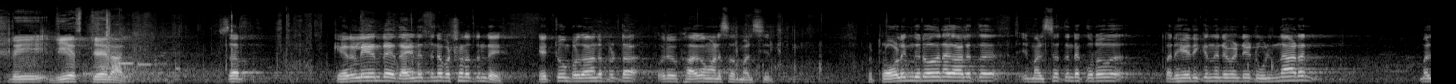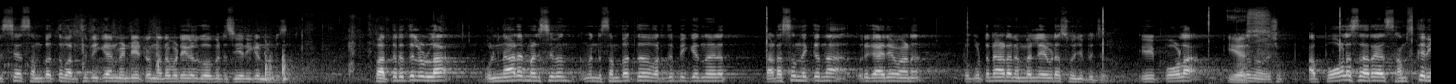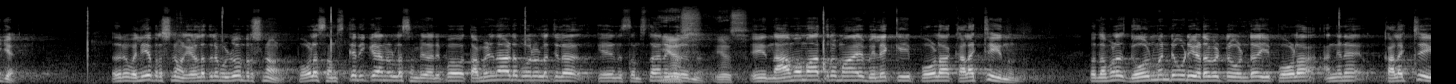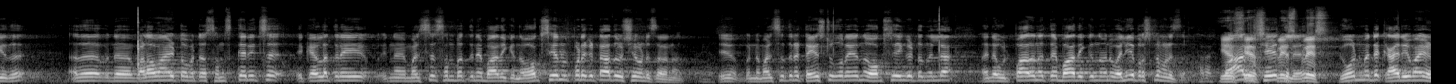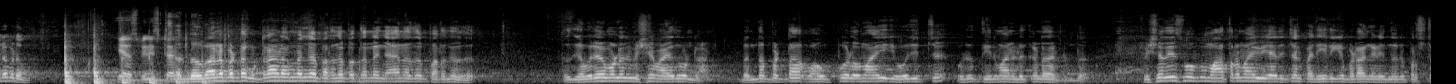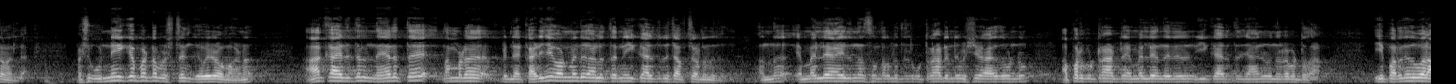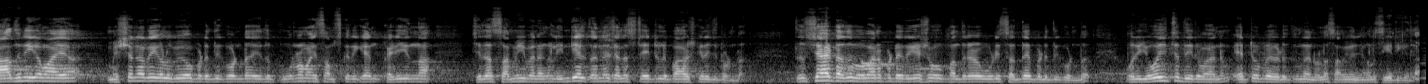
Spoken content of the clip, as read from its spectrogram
Shri G S Jayalal. Sir കേരളീയന്റെ ദൈനംദിന ഭക്ഷണത്തിന്റെ ഏറ്റവും പ്രധാനപ്പെട്ട ഒരു ഭാഗമാണ് സർ മത്സ്യം. ഇപ്പോൾ ട്രോളിംഗ് നിരോധന കാലത്ത് ഈ മത്സ്യത്തിന്റെ കുറവ് പരിഹരിക്കുന്നതിന് വേണ്ടിയിട്ട് ഉൾനാടൻ മത്സ്യസമ്പത്ത് വർദ്ധിപ്പിക്കാൻ വേണ്ടിയിട്ട് നടപടികൾ ഗവൺമെന്റ് സ്വീകരിക്കുന്നുണ്ട് സർ. അപ്പോൾ അത്തരത്തിലുള്ള ഉൾനാടൻ മത്സ്യ സമ്പത്ത് വർദ്ധിപ്പിക്കുന്നതിന് തടസ്സം നിൽക്കുന്ന ഒരു കാര്യമാണ് ഇപ്പോൾ കുട്ടനാടൻ എം എൽ എ ഇവിടെ സൂചിപ്പിച്ചത്. ഈ പോള. ആ പോള സാറെ സംസ്കരിക്കാൻ. അതൊരു വലിയ പ്രശ്നമാണ്. കേരളത്തിലെ മുഴുവൻ പ്രശ്നമാണ്. പോളെ സംസ്കരിക്കാനുള്ള സംവിധാനം. ഇപ്പോൾ തമിഴ്നാട് പോലുള്ള ചില സംസ്ഥാനങ്ങളിൽ നിന്ന് ഈ നാമമാത്രമായ വിലയ്ക്ക് ഈ പോള കളക്ട് ചെയ്യുന്നുണ്ട്. അപ്പോൾ നമ്മൾ ഗവൺമെന്റ് കൂടി ഇടപെട്ടുകൊണ്ട് ഈ പോള അങ്ങനെ കളക്ട് ചെയ്ത് അത് പിന്നെ വളമായിട്ടോ മറ്റോ സംസ്കരിച്ച് കേരളത്തിലെ ഈ പിന്നെ മത്സ്യസമ്പത്തിനെ ബാധിക്കുന്ന. ഓക്സിജൻ ഉൾപ്പെടെ കിട്ടാത്ത വിഷയമുണ്ട് സാറാണ് ഈ പിന്നെ മത്സ്യത്തിന്റെ ടേസ്റ്റ് കുറയുന്നു ഓക്സിജൻ കിട്ടുന്നില്ല അതിന്റെ ഉൽപാദനത്തെ ബാധിക്കുന്നതിന് വലിയ പ്രശ്നമാണ് സാർ. ആ വിഷയത്തിൽ. ഗവൺമെന്റ് കാര്യമായി ഇടപെടും. ബഹുമാനപ്പെട്ട കുട്ടനാട് എം എൽ എ പറഞ്ഞപ്പോൾ തന്നെ ഞാനത് പറഞ്ഞത്. അത് ഗൗരവമുള്ളൊരു വിഷയമായതുകൊണ്ടാണ്. ബന്ധപ്പെട്ട വകുപ്പുകളുമായി യോജിച്ച് ഒരു തീരുമാനം എടുക്കേണ്ടതായിട്ടുണ്ട്. ഫിഷറീസ് വകുപ്പ് മാത്രമായി വിചാരിച്ചാൽ പരിഹരിക്കപ്പെടാൻ കഴിയുന്ന ഒരു പ്രശ്നമല്ല. പക്ഷെ ഉന്നയിക്കപ്പെട്ട പ്രശ്നം ഗൗരവമാണ്. ആ കാര്യത്തിൽ നേരത്തെ നമ്മുടെ പിന്നെ കഴിഞ്ഞ ഗവൺമെന്റ് കാലത്ത് തന്നെ ഈ കാര്യത്തിൽ ചർച്ച നടന്നിരുന്നു. അന്ന് എം എൽ എ ആയിരുന്ന സന്ദർഭത്തിൽ കുട്ടനാടിന്റെ വിഷയമായതുകൊണ്ടും അപ്പർ കുട്ടനാട്ടിലെ എം എൽ എ എന്നതിലും ഈ കാര്യത്തിൽ ഞാനും ഇടപെട്ടതാണ് ഈ പറഞ്ഞതുപോലെ ആധുനികമായ മെഷീനറികൾ ഉപയോഗപ്പെടുത്തിക്കൊണ്ട് ഇത് പൂർണമായി സംസ്കരിക്കാൻ കഴിയുന്ന ചില സമീപനങ്ങൾ ഇന്ത്യയിൽ തന്നെ ചില സ്റ്റേറ്റുകൾ ഇപ്പോൾ ആവിഷ്കരിച്ചിട്ടുണ്ട്. തീർച്ചയായിട്ടും അത് ബഹുമാനപ്പെട്ട ഇറിഗേഷൻ വകുപ്പ് മന്ത്രിയോട് കൂടി ശ്രദ്ധപ്പെടുത്തിക്കൊണ്ട് ഒരു യോജിച്ച തീരുമാനം ഏറ്റവും എടുക്കുന്നതിനുള്ള സമയം ഞങ്ങൾ സ്വീകരിക്കുന്നത്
